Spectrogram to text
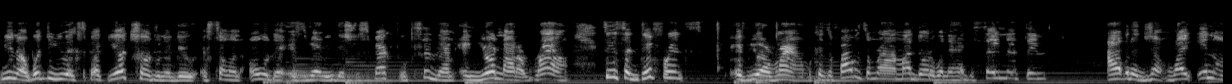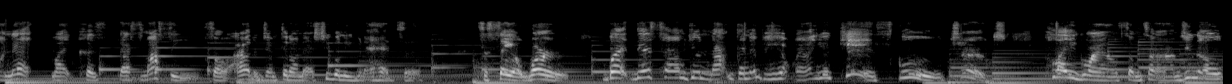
you know, what do you expect your children to do if someone older is very disrespectful to them and you're not around? See, it's a difference if you're around. Because if I was around, my daughter wouldn't have had to say nothing. I would have jumped right in on that, like, cause that's my seed. So I would have jumped in on that. She wouldn't even have had to to say a word. But this time you're not gonna be around your kids, school, church, playground. Sometimes, you know,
